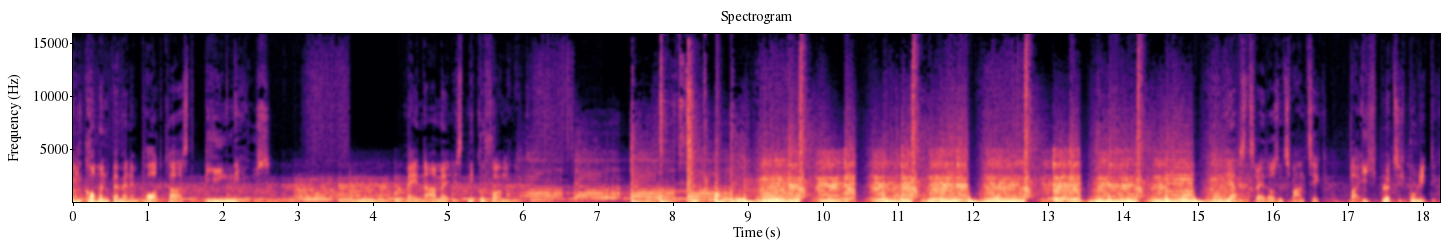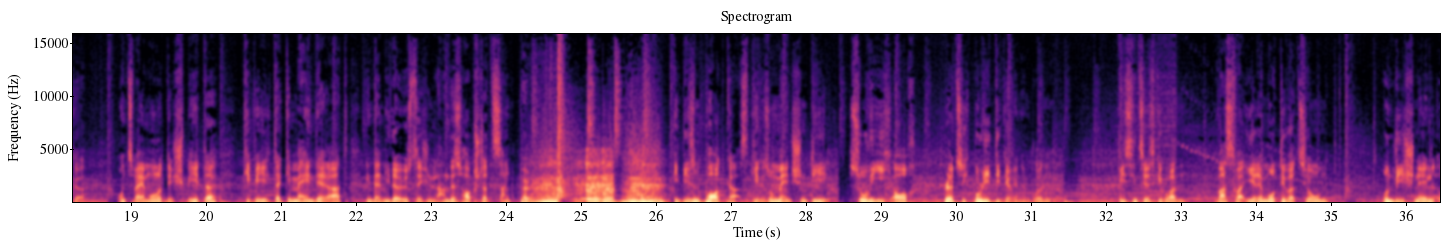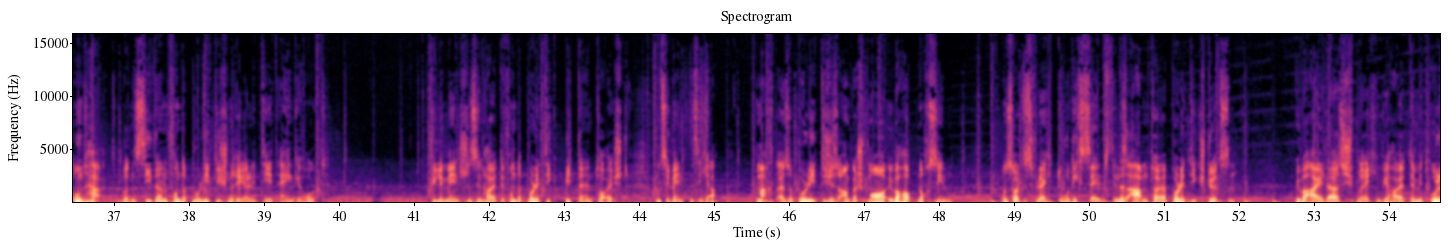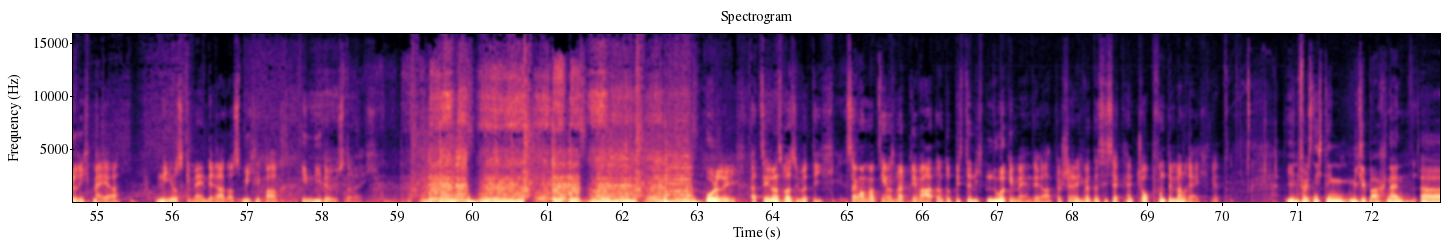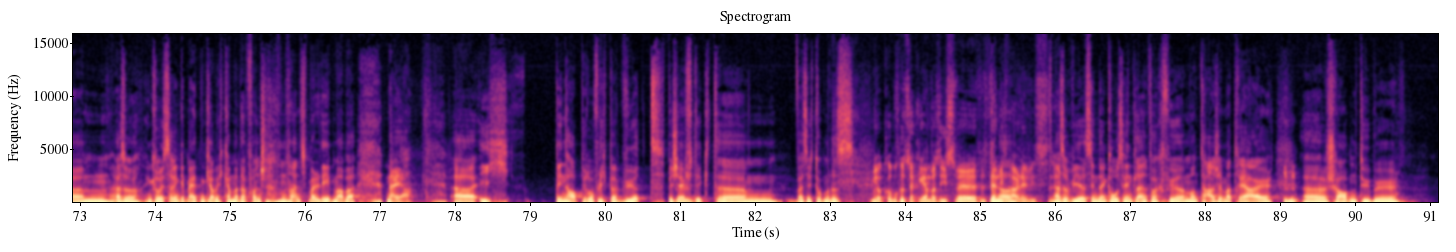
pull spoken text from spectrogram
Willkommen bei meinem Podcast Being News. Mein Name ist Nico Formanek. Im Herbst 2020 war ich plötzlich Politiker und zwei Monate später gewählter Gemeinderat in der niederösterreichischen Landeshauptstadt St. Pölten. In diesem Podcast geht es um Menschen, die, so wie ich auch, plötzlich Politikerinnen wurden. Wie sind sie es geworden? Was war ihre Motivation? Und wie schnell und hart wurden sie dann von der politischen Realität eingeholt? Viele Menschen sind heute von der Politik bitter enttäuscht und sie wenden sich ab. Macht also politisches Engagement überhaupt noch Sinn? Und solltest vielleicht du dich selbst in das Abenteuer Politik stürzen? Über all das sprechen wir heute mit Ulrich Meyer, Neos Gemeinderat aus Michelbach in Niederösterreich. Ulrich, erzähl uns was über dich. Sagen wir mal, gehen wir es mal privat an. Du bist ja nicht nur Gemeinderat wahrscheinlich, weil das ist ja kein Job, von dem man reich wird. Jedenfalls nicht in Michelbach, nein. Ähm, also in größeren Gemeinden, glaube ich, kann man davon schon manchmal leben, aber naja, äh, ich bin hauptberuflich bei Wirt beschäftigt. Mhm. Ähm, weiß nicht, ob man das. Ja, kann man kurz erklären, was ist, weil das werden genau. nicht alle wissen. Ja. Also, wir sind ein Großhändler einfach für Montagematerial, mhm. äh, Schraubendübel,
